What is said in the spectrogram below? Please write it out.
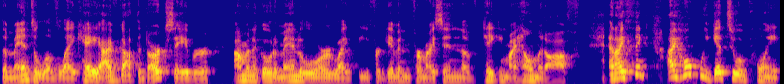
the mantle of like hey i've got the dark saber. I'm going to go to mandalore like be forgiven for my sin of taking my helmet off. And i think i hope we get to a point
